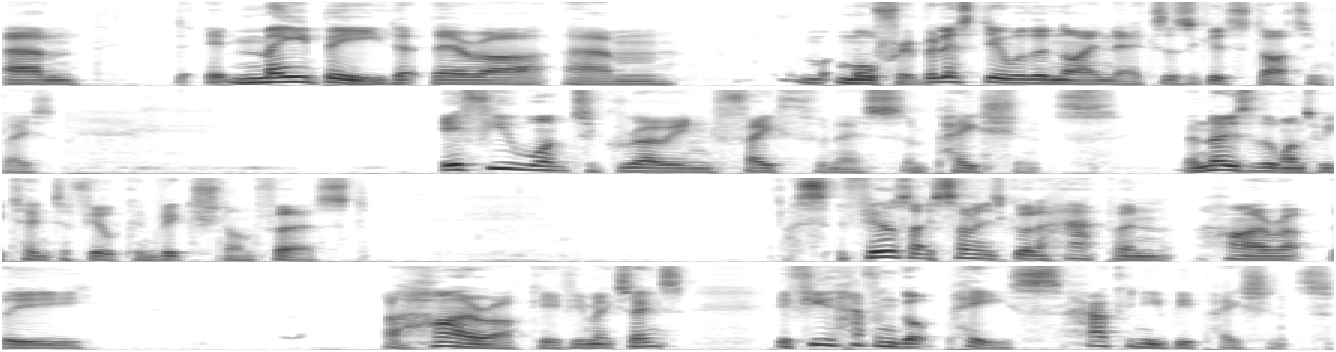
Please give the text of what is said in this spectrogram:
Um, it may be that there are um, more fruit, but let's deal with the nine there because it's a good starting place. If you want to grow in faithfulness and patience, and those are the ones we tend to feel conviction on first, it feels like something's got to happen higher up the a hierarchy, if you make sense. If you haven't got peace, how can you be patient?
